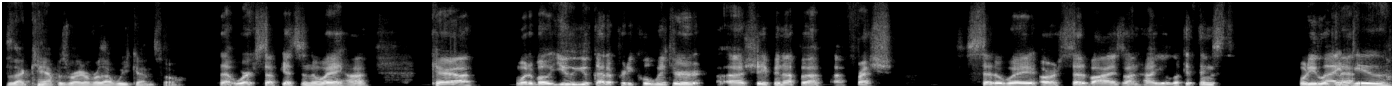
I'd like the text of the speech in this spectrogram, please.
because that camp is right over that weekend. So that work stuff gets in the way, huh? Cara, what about you? You've got a pretty cool winter uh, shaping up, a, a fresh set away or set of eyes on how you look at things. What are you looking I at? I do.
